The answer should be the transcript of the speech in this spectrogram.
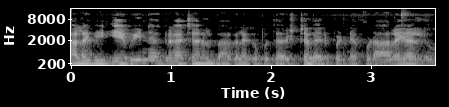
అలాగే ఏవైనా గ్రహచారాలు బాగలేకపోతే అరిష్టాలు ఏర్పడినా కూడా ఆలయాల్లో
